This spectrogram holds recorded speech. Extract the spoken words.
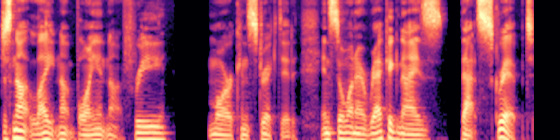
just not light, not buoyant, not free, more constricted. And so when I recognize that script,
